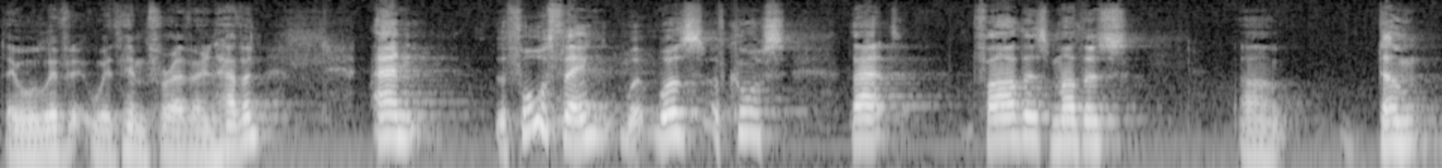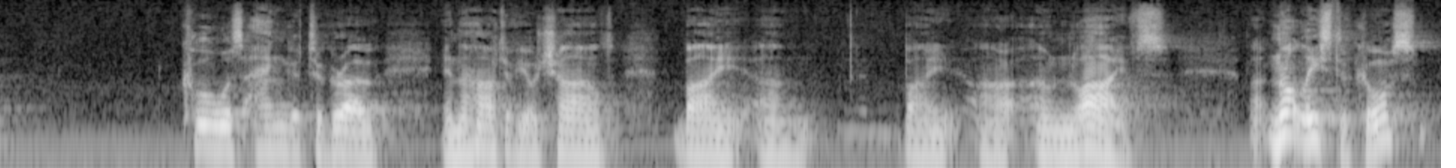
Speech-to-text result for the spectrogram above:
they will live with Him forever in heaven. And the fourth thing was, of course, that Fathers, mothers, uh, don't cause anger to grow in the heart of your child by, um, by our own lives. Uh, not least, of course,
